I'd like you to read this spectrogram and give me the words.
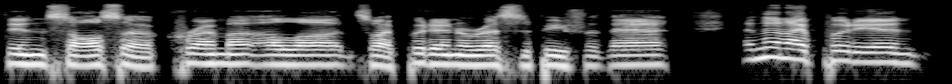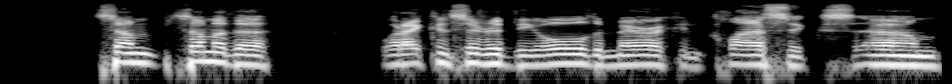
thin salsa, crema a lot. So I put in a recipe for that, and then I put in some some of the what I considered the old American classics. Um,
